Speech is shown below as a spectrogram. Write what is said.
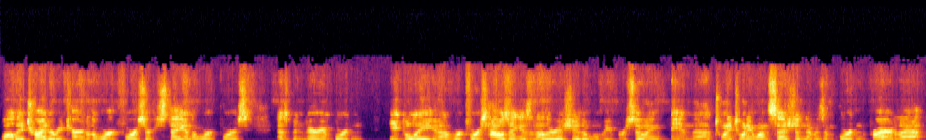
while they try to return to the workforce or stay in the workforce has been very important. Equally, uh, workforce housing is another issue that we'll be pursuing in the 2021 session that was important prior to that.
